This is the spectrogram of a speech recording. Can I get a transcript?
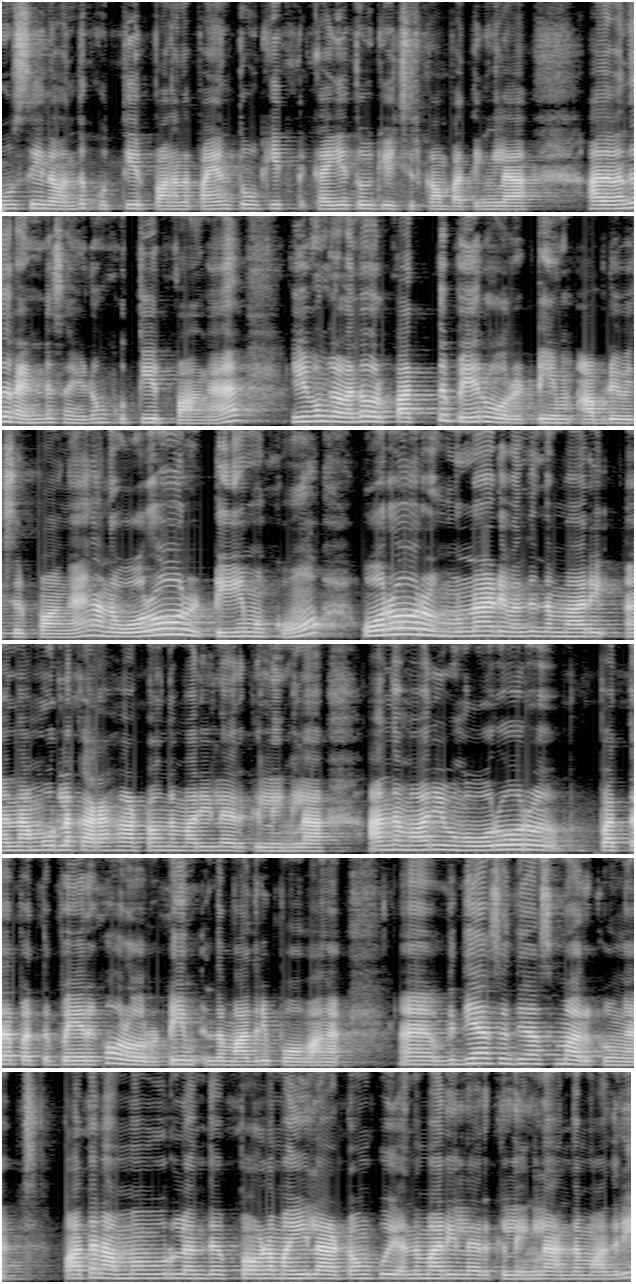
ஊசியில் வந்து குத்தியிருப்பாங்க. அந்த பையன் தூக்கி கையை தூக்கி வச்சுருக்கான் பார்த்தீங்களா அதை வந்து ரெண்டு சைடும் குத்தியிருப்பாங்க. இவங்க வந்து ஒரு பத்து பேர் ஒரு டீம் அப்படி வச்சுருப்பாங்க. அந்த ஒரு ஒரு டீமுக்கும் ஒரு ஒரு முன்னாடி வந்து இந்த மாதிரி நம்ம ஊரில் கரகாட்டம் இந்த மாதிரிலாம் இருக்குது இல்லைங்களா? அந்த மாதிரி இவங்க ஒரு ஒரு பத்து பத்து பேருக்கும் ஒரு ஒரு டீம் இந்த மாதிரி போவாங்க. வித்தியாச வித்தியாசமாக இருக்குங்க. பார்த்தா நம்ம ஊரில் இந்த இப்போ உள்ள மயிலாட்டம் குய் அந்த மாதிரிலாம் இருக்கு இல்லைங்களா? அந்த மாதிரி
